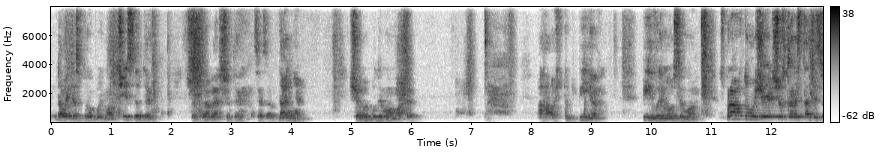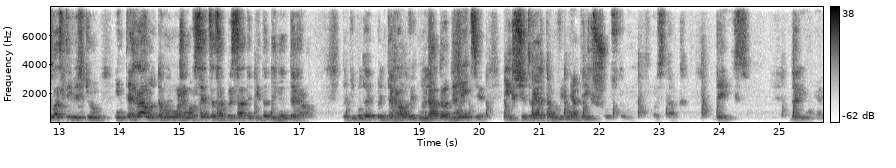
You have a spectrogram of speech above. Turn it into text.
Давайте спробуємо обчислити, щоб завершити це завдання. Що ми будемо мати? Ага, ось тут пія. Пі виносимо. Справа в тому, що якщо скористатись властивістю інтегралу, то ми можемо все це записати під один інтеграл. Тоді буде інтеграл від 0 до 1, х четвертому відняти х шостому. Ось так. dx дорівнює.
